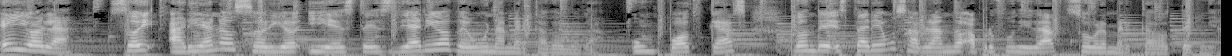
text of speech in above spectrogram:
Hey, hola, soy Ariana Osorio y este es Diario de una Mercadóloga, un podcast donde estaremos hablando a profundidad sobre mercadotecnia.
